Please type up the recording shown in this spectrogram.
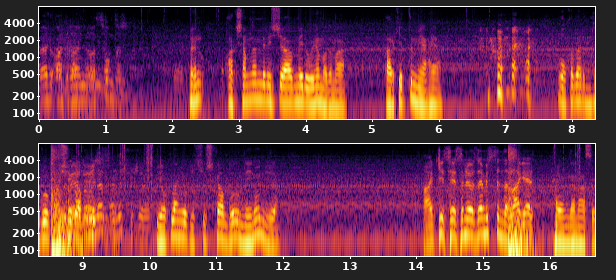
Ben şu adrenalin basayım da. Ben akşamdan beri hiç AVM'yle oynamadım ha. Fark ettin mi ya? O kadar drop bir şey Böyle attı. oynarsın da çocuğa. Yok lan yok iki kişi kaldı oğlum. Neyini oynayacağım? Hangi sesini özlemişsindir la gel. Hem de nasıl?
